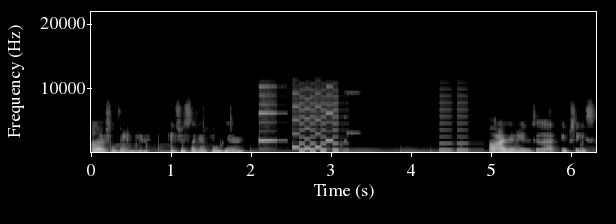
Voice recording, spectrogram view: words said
Oh, there's something in here. It's just like a computer. Oh, I didn't mean to do that. Oopsies.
